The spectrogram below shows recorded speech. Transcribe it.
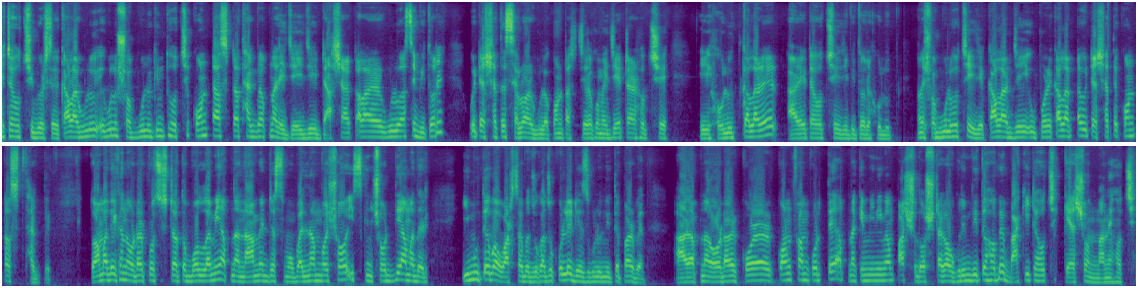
এটা হচ্ছে বিয়ার্সের কালারগুলো এগুলো সবগুলো কিন্তু হচ্ছে কন্ট্রাস্টটা থাকবে আপনার এই যে এই যে ডাসা কালারগুলো আছে ভিতরে, ওইটার সাথে সালোয়ারগুলো কন্ট্রাস্ট যেরকম এই যে এটার হচ্ছে এই হলুদ কালারের আর এটা হচ্ছে এই যে ভিতরে হলুদ। মানে সবগুলো হচ্ছে এই যে কালার যে উপরে কালারটা ওইটার সাথে কন্ট্রাস্ট থাকবে। তো আমাদের এখানে অর্ডার প্রসেসটা তো বললামই, আপনার নাম অ্যাড্রেস মোবাইল নাম্বার সহ স্ক্রিনশট দিয়ে আমাদের ইমুতে বা হোয়াটসঅ্যাপে যোগাযোগ করলে ড্রেসগুলো নিতে পারবেন। আর আপনার অর্ডার করার কনফার্ম করতে আপনাকে মিনিমাম পাঁচশো দশ টাকা অগ্রিম দিতে হবে, বাকিটা হচ্ছে ক্যাশ অন মানে হচ্ছে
